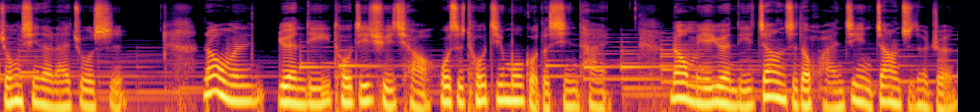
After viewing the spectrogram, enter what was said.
忠心的来做事，让我们远离投机取巧或是偷鸡摸狗的心态。让我们也远离这样子的环境，这样子的人。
